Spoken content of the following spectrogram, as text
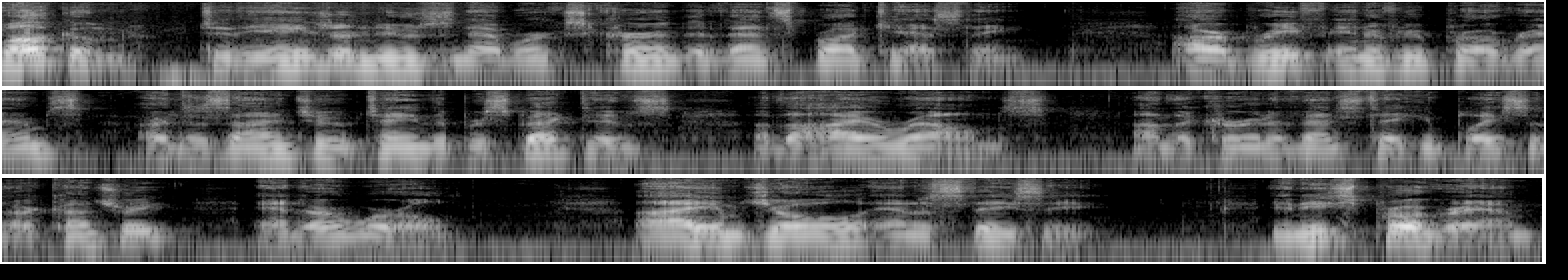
Welcome to the Angel News Network's current events broadcasting. Our brief interview programs are designed to obtain the perspectives of the higher realms on the current events taking place in our country and our world. I am Joel Anastasi. In each program,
